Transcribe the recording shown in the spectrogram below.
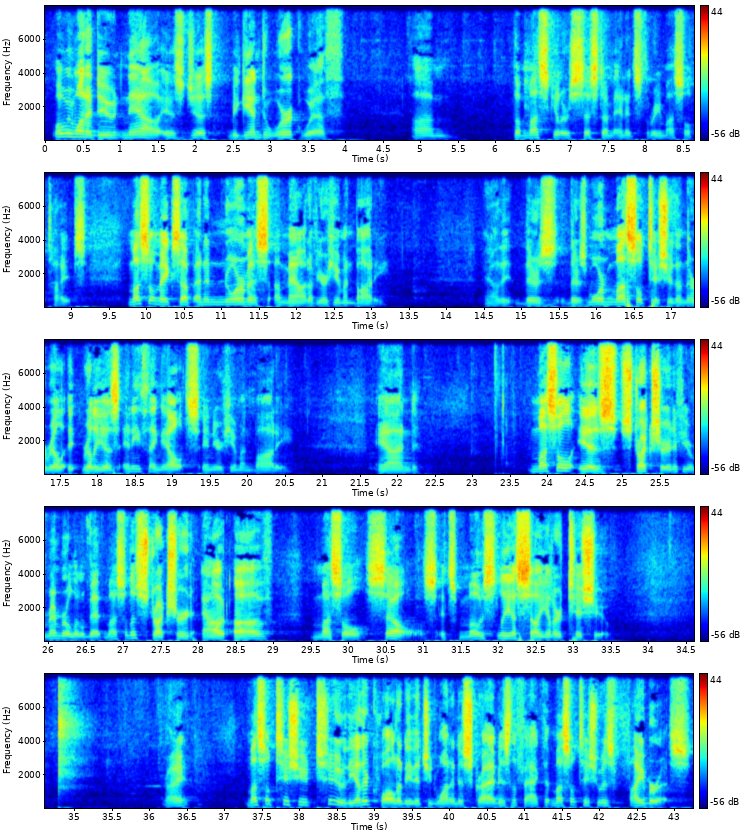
what we want to do now is just begin to work with um, the muscular system and its three muscle types. Muscle makes up an enormous amount of your human body. You know, the, there's, there's more muscle tissue than there really, really is anything else in your human body. And muscle is structured, if you remember a little bit, muscle is structured out of muscle cells. It's mostly a cellular tissue. Right? Muscle tissue, too, the other quality that you'd want to describe is the fact that muscle tissue is fibrous.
